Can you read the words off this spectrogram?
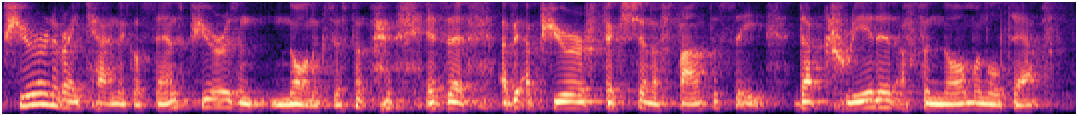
Pure in a very technical sense. Pure isn't non existent. It's a, a, a pure fiction, a fantasy that created a phenomenal depth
